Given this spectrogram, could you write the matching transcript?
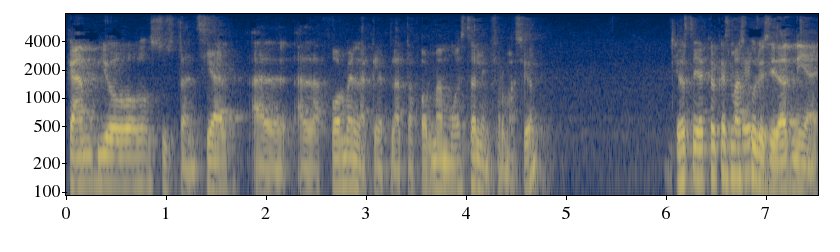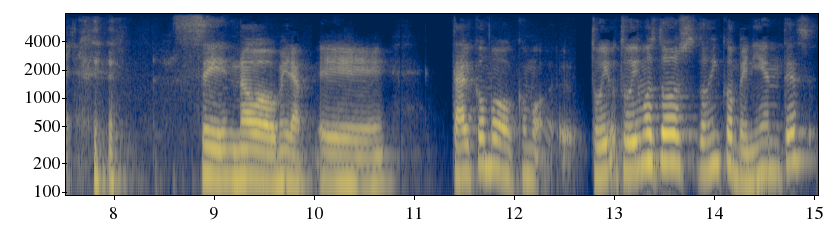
cambio sustancial a la forma en la que la plataforma muestra la información? Yo ya creo que es más eh, curiosidad mía. ¿eh? Sí, no, mira, tal como, como tuvimos dos, dos inconvenientes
